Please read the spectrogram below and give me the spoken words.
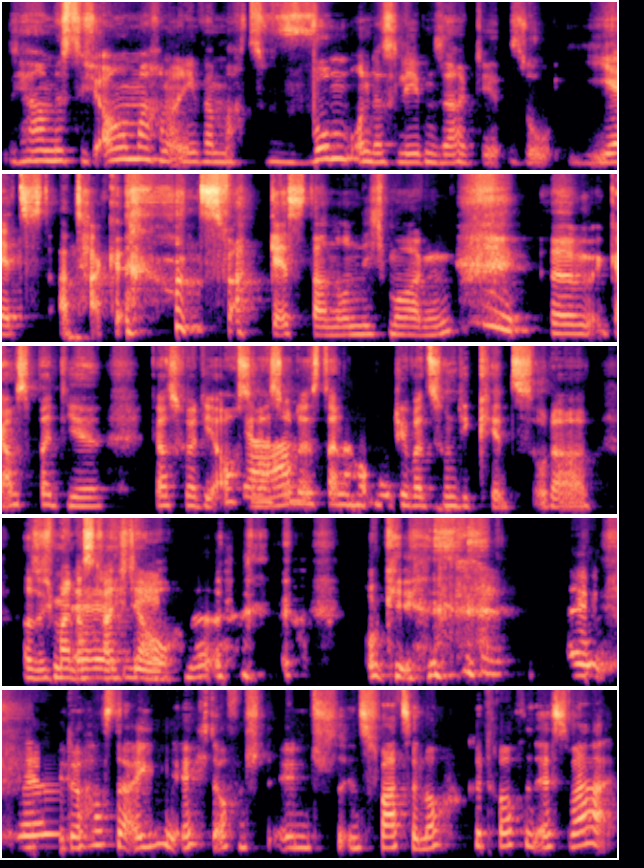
ja, müsste ich auch machen und irgendwann macht's wumm und das Leben sagt dir so, jetzt Attacke. Und zwar gestern und nicht morgen. Ähm, Gab es bei dir, gab's bei dir auch sowas ja. oder ist deine Hauptmotivation die Kids? Oder, also ich meine, das äh, reicht nee. ja auch, ne? okay. Äh, du hast da eigentlich echt auf ein, ins schwarze Loch getroffen. Es war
